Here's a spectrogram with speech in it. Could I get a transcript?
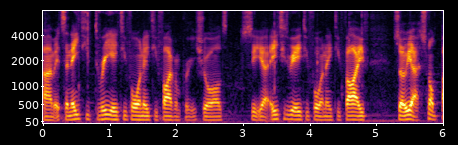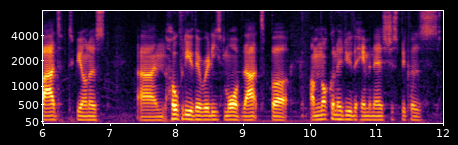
Um, it's an 83, 84, and 85. I'm pretty sure. I'll see. Yeah, 83, 84, and 85. So yeah, it's not bad to be honest. And hopefully they release more of that. But I'm not gonna do the Jimenez just because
